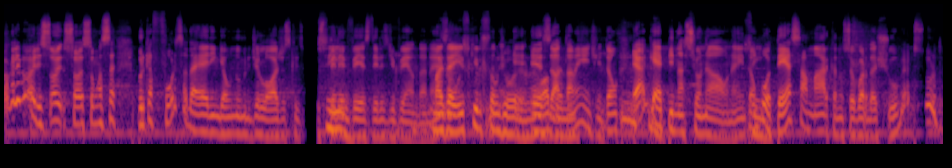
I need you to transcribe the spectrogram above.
só que eles só, só são essa. Porque a força da Ering é o número de lojas, que os PDVs deles de venda, né? Mas é isso que eles estão de olho, né? Exatamente. Então, é a gap nacional, né? Então, Sim. pô, ter essa marca no seu guarda-chuva é absurdo.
